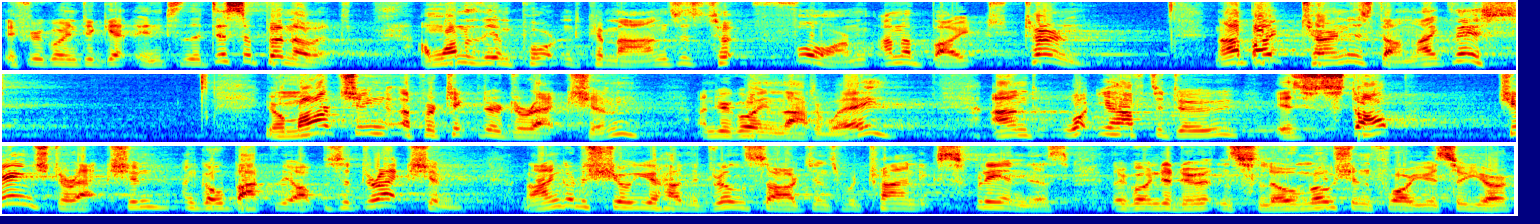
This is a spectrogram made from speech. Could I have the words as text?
if you're going to get into the discipline of it. And one of the important commands is to form an about turn. Now, about turn is done like this you're marching a particular direction and you're going that way. And what you have to do is stop, change direction, and go back the opposite direction. Now, I'm going to show you how the drill sergeants would try and explain this. They're going to do it in slow motion for you. So you're,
